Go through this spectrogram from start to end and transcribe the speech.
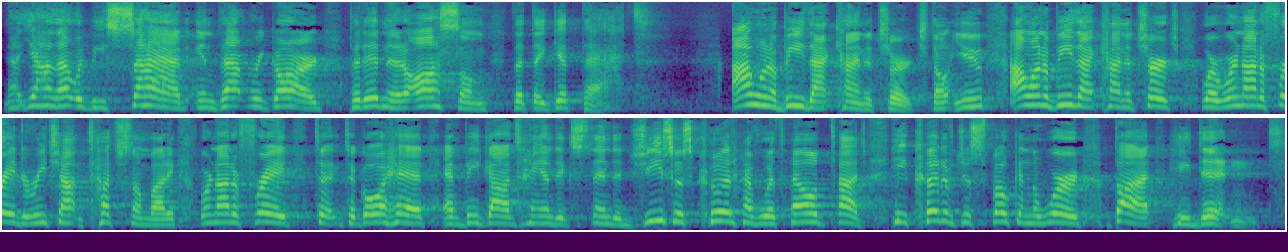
Now, yeah, that would be sad in that regard, but isn't it awesome that they get that? I want to be that kind of church, don't you? I want to be that kind of church where we're not afraid to reach out and touch somebody. We're not afraid to, to go ahead and be God's hand extended. Jesus could have withheld touch, He could have just spoken the word, but He didn't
